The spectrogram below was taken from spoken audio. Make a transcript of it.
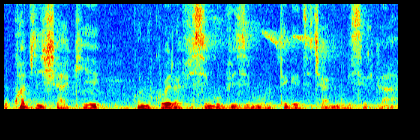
uko abyishakiye ngo ni ukubera afise ingufu mu butegetsi cyangwa mu gisirikare.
